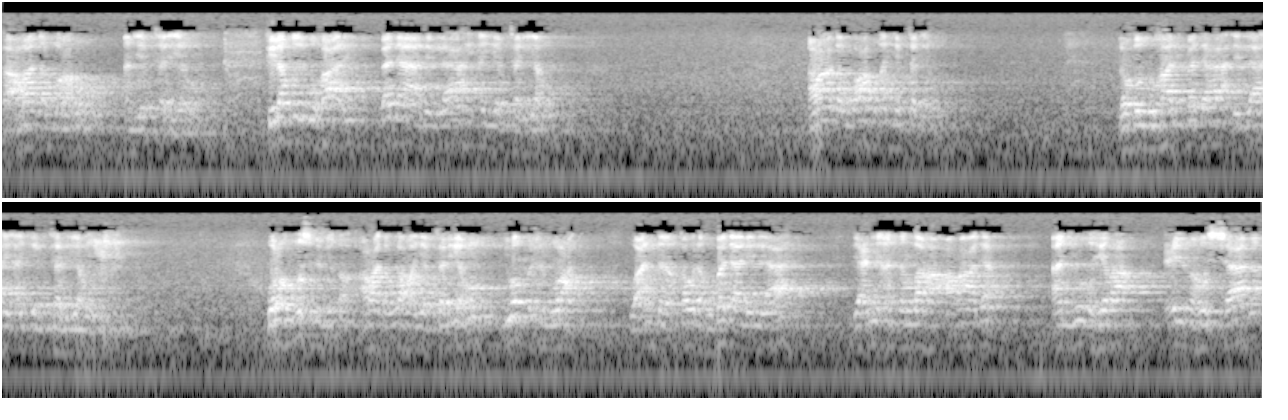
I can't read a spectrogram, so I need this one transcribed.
فأراد الله أن يبتليهم في لفظ البخاري بدا لله أن يبتليهم أراد الله أن يبتليهم لفظ البخاري بدا لله أن يبتليهم وله مسلم أراد الله أن يبتليهم يوضح المراد وأن قوله بدا لله يعني أن الله أراد أن يظهر علمه السابق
